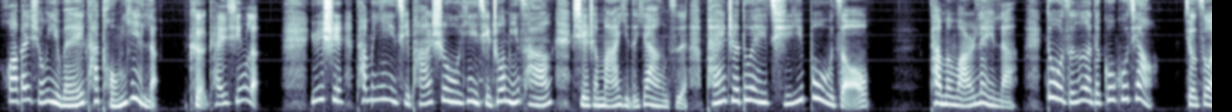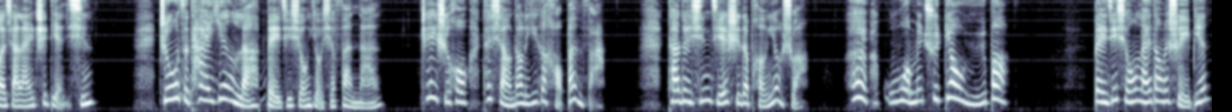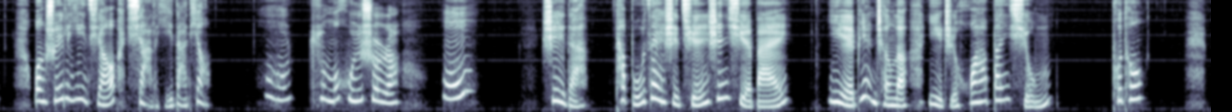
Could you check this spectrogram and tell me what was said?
花斑熊以为他同意了，可开心了。于是，他们一起爬树，一起捉迷藏，学着蚂蚁的样子，排着队齐步走。他们玩累了，肚子饿得咕咕叫，就坐下来吃点心。竹子太硬了，北极熊有些犯难。这时候，他想到了一个好办法。他对新结识的朋友说：“嘿，我们去钓鱼吧。”北极熊来到了水边，往水里一瞧，吓了一大跳。嗯，怎么回事啊？嗯，是的，它不再是全身雪白，也变成了一只花斑熊。扑通，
